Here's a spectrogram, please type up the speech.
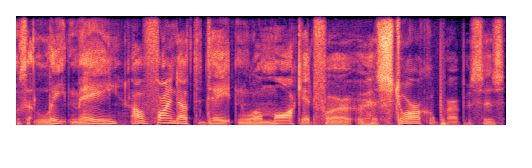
Was it late May? I'll find out the date and we'll mark it for historical purposes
